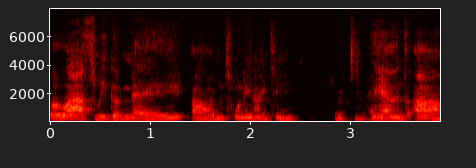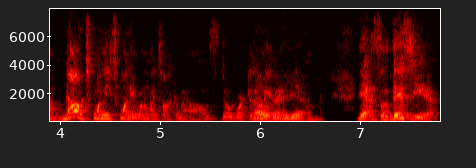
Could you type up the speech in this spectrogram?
the last week of May, um, 2019. Mhm. And um, no, 2020. What am I talking about? I'm still working on Okay, yeah. Yeah. So this year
